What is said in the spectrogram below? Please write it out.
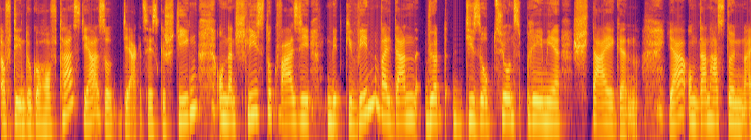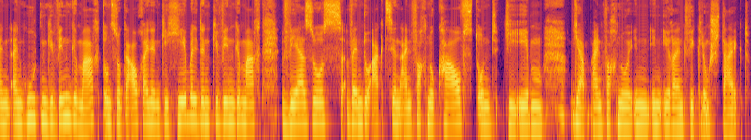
auf den du gehofft hast. Ja, also die Aktie ist gestiegen und dann schließt du quasi mit Gewinn, weil dann wird diese Optionsprämie steigen. Ja, und dann hast du einen, einen, einen guten Gewinn gemacht und sogar auch einen gehebelten Gewinn gemacht versus wenn du Aktien einfach nur kaufst und die eben ja einfach nur in, in ihrer Entwicklung steigt.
